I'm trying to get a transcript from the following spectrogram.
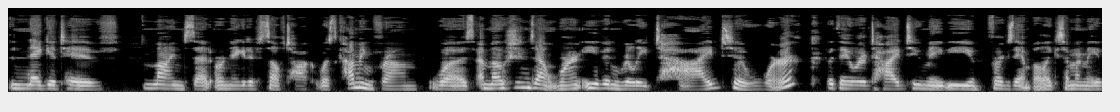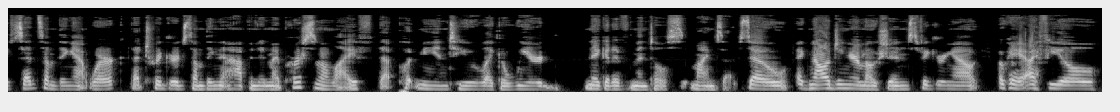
negative mindset or negative self talk was coming from was emotions that weren't even really tied to work, but they were tied to maybe, for example, like someone may have said something at work that triggered something that happened in my personal life that put me into like a weird negative mental mindset. So acknowledging your emotions, figuring out, okay, I feel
